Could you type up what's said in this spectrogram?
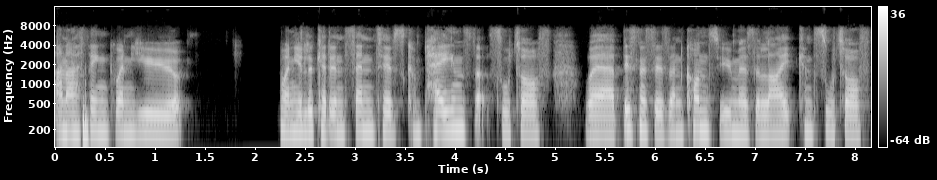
And I think when you when you look at incentives campaigns that sort of where businesses and consumers alike can sort of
